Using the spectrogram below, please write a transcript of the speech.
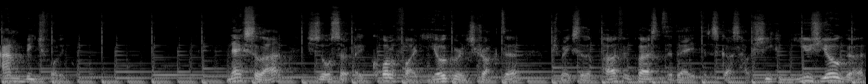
and beach volleyball. Next to that, she's also a qualified yoga instructor, which makes her the perfect person today to discuss how she can use yoga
